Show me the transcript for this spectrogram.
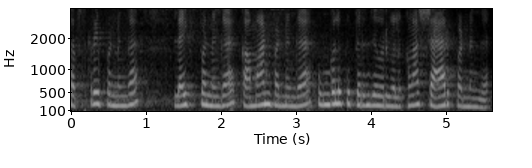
சப்ஸ்கிரைப் பண்ணுங்கள் லைக் பண்ணுங்கள் கமெண்ட் பண்ணுங்கள் உங்களுக்கு தெரிஞ்சவர்களுக்கெல்லாம் ஷேர் பண்ணுங்கள்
